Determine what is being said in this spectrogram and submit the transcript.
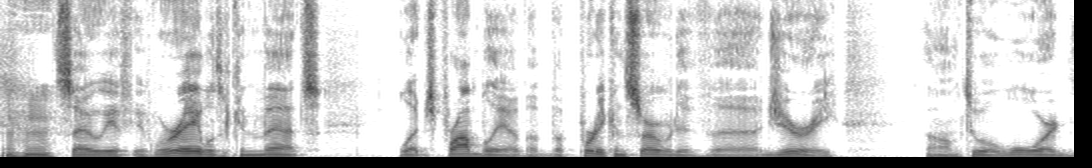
Mm-hmm. so if if we're able to convince what's probably a, a pretty conservative uh, jury um, to award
